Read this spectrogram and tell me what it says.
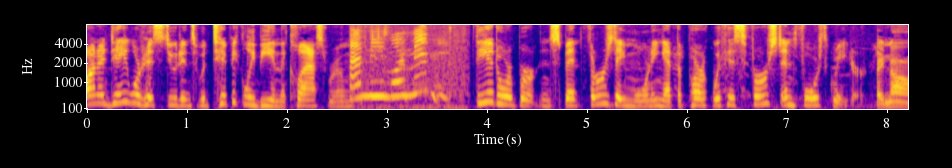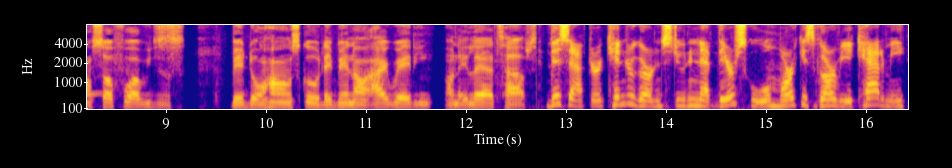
On a day where his students would typically be in the classroom, I need more minutes. Theodore Burton spent Thursday morning at the park with his first and fourth grader. Right now, so far, we just been doing homeschool. They've been on iReady on their laptops. This after a kindergarten student at their school, Marcus Garvey Academy,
